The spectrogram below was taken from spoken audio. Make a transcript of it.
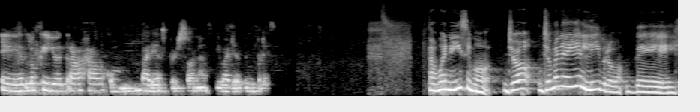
eh, es lo que yo he trabajado con varias personas y varias empresas. Está buenísimo. Yo, yo me leí el libro de,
